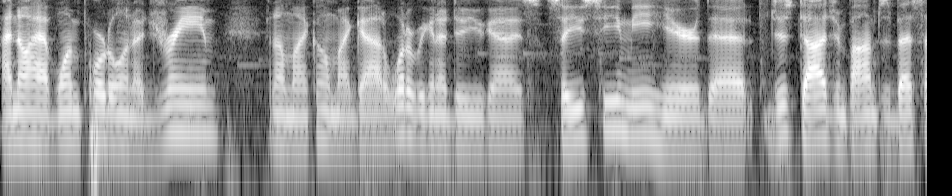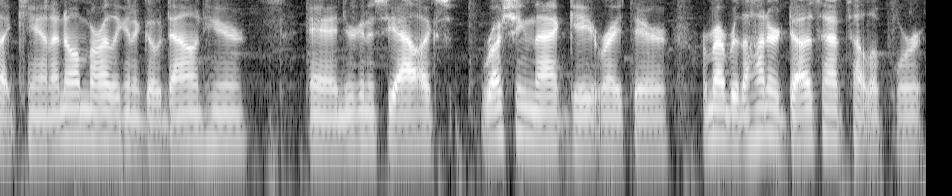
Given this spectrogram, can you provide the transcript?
I know I have one portal in a dream, and I'm like, oh my god, what are we to do, you guys? So you see me here that just dodging bombs as best I can. I know I'm going to go down here, and you're to see Alex rushing that gate right there. Remember, the hunter does have teleport,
